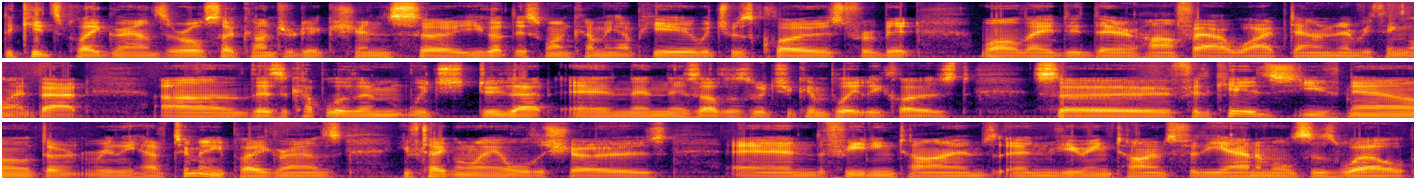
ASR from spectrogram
the kids' playgrounds are also contradictions. So you got this one coming up here, which was closed for a bit while they did their half-hour wipe down and everything like that. Uh, there's a couple of them which do that, and then there's others which are completely closed. So for the kids, you've now don't really have too many playgrounds. You've taken away all the shows and the feeding times and viewing times for the animals as well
